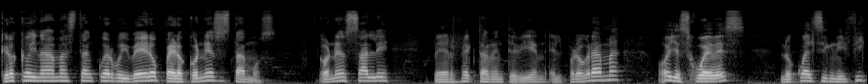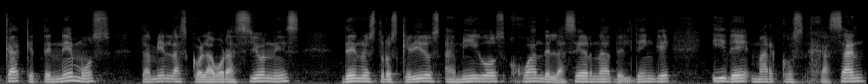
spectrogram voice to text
Creo que hoy nada más están Cuervo y Vero, pero con eso estamos. Con eso sale perfectamente bien el programa. Hoy es jueves, lo cual significa que tenemos también las colaboraciones de nuestros queridos amigos Juan de la Serna del Dengue y de Marcos Hassan.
